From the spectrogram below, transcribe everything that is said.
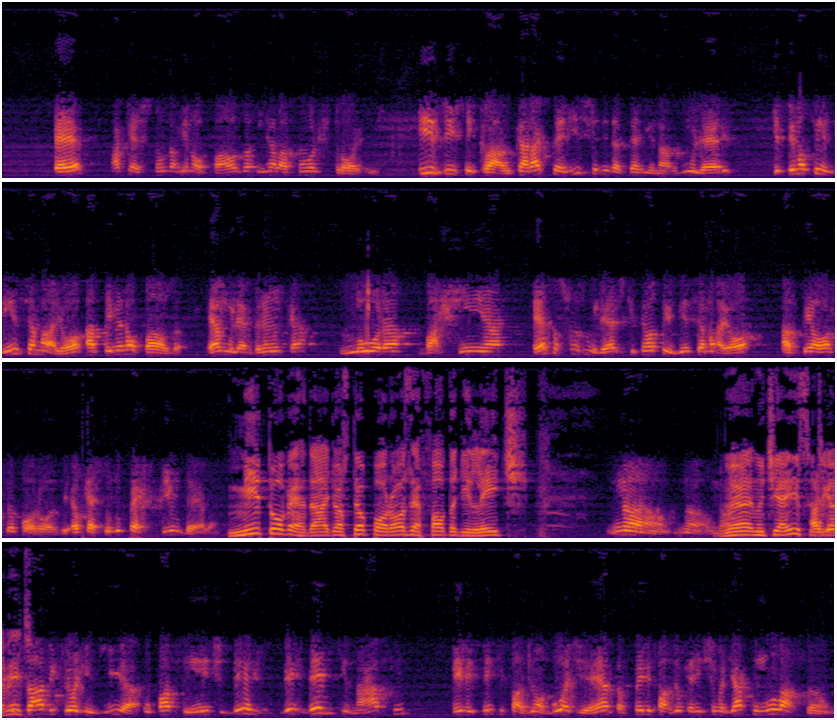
é a questão da menopausa em relação ao estrógeno. E existem, claro, características de determinadas mulheres que têm uma tendência maior a ter menopausa. É a mulher branca, loura, baixinha. Essas são as mulheres que têm uma tendência maior a ter a osteoporose. É a questão do perfil dela. Mito ou verdade? Osteoporose é falta de leite? Não, não, não. Não, é, não tinha isso antigamente? A gente sabe que hoje em dia o paciente, desde, desde, desde que nasce, ele tem que fazer uma boa dieta para ele fazer o que a gente chama de acumulação.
